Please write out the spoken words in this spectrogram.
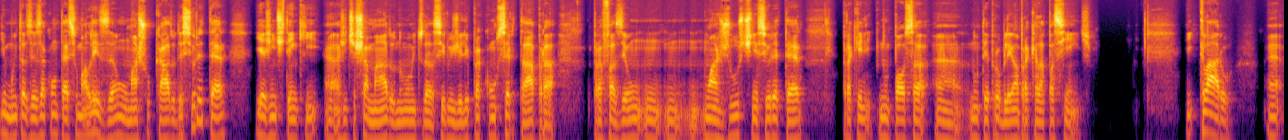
e muitas vezes acontece uma lesão, um machucado desse ureter e a gente tem que, a gente é chamado no momento da cirurgia para consertar, para fazer um, um, um, ajuste nesse ureter para que ele não possa uh, não ter problema para aquela paciente. E claro, é,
